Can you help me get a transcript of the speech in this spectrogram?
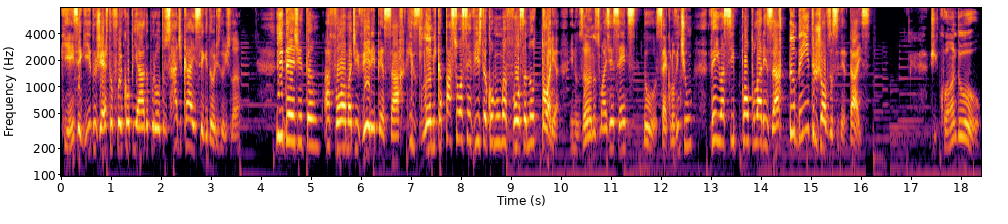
que em seguida o gesto foi copiado por outros radicais seguidores do Islã. E desde então, a forma de ver e pensar islâmica passou a ser vista como uma força notória, e nos anos mais recentes do século XXI veio a se popularizar também entre os jovens ocidentais. De quando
